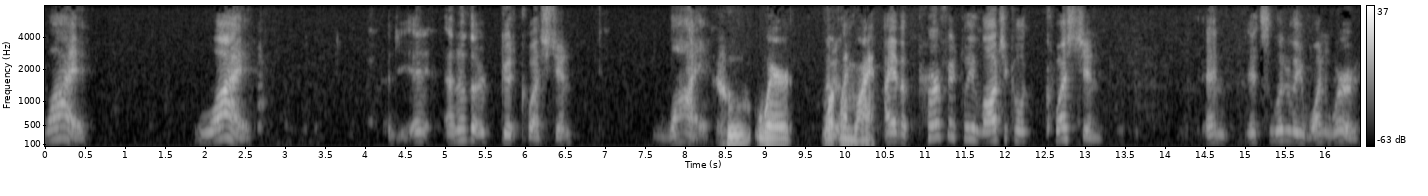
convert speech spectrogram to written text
Why? Why? Another good question. Why? Who, where, what, Literally. when, why? I have a perfectly logical question, and it's literally one word.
